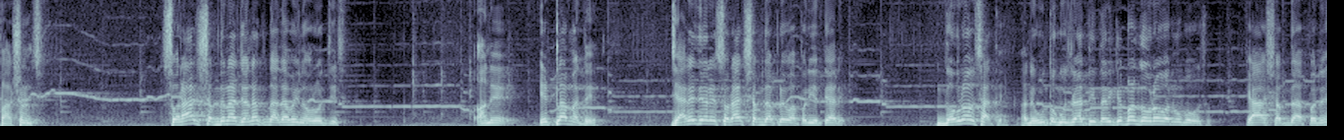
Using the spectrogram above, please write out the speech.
ભાષણ છે. સ્વરાજ શબ્દના જનક દાદાભાઈ નવરોજી છે. અને એટલા માટે જ્યારે જ્યારે સ્વરાજ શબ્દ આપણે વાપરીએ ત્યારે ગૌરવ સાથે, અને હું તો ગુજરાતી તરીકે પણ ગૌરવ અનુભવું છું કે આ શબ્દ આપણને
